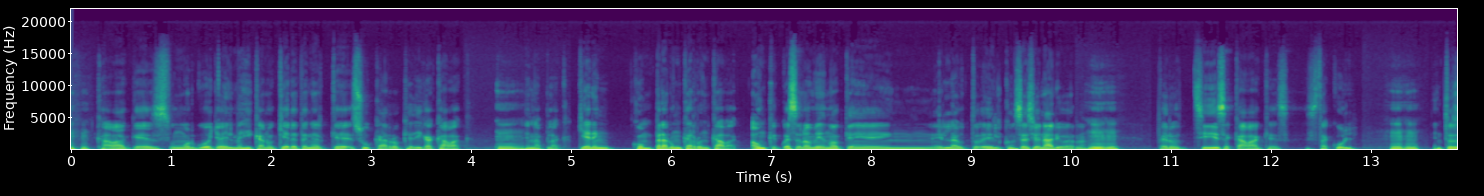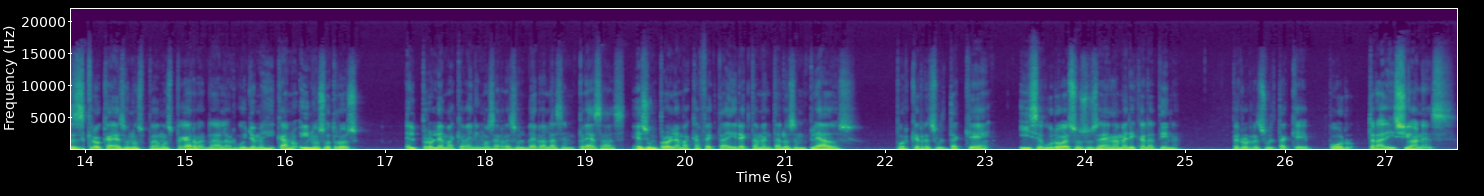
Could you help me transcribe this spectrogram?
Kavak es un orgullo y el mexicano quiere tener que, su carro que diga Kavak mm. en la placa. Quieren comprar un carro en Kavak, aunque cueste lo mismo que en el, auto, el concesionario, ¿verdad? Pero si dice Kavak, es, está cool. Entonces creo que a eso nos podemos pegar, ¿verdad? Al orgullo mexicano. Y nosotros, el problema que venimos a resolver a las empresas es un problema que afecta directamente a los empleados. Porque resulta que, y seguro eso sucede en América Latina, pero resulta que por tradiciones,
